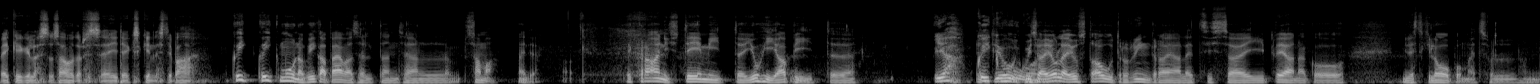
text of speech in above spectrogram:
väike külastus Audrosse ei teeks kindlasti paha. kõik, kõik muu nagu igapäevaselt on seal sama, ma ei tea, ekraanisüsteemid, juhiabid. Jah, kõik juhul, kui sa ei ole just Audru ringrajal, et siis sa ei pea nagu millestki loobuma, et sul on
